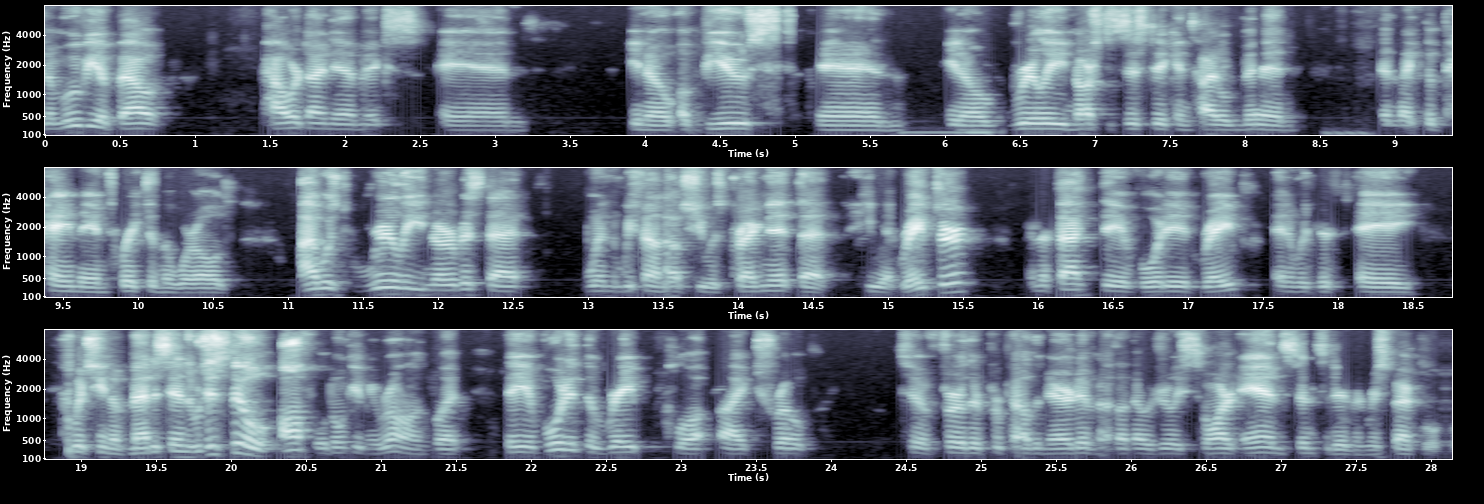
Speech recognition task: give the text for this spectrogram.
in a movie about power dynamics and you know abuse and you know really narcissistic entitled men and like the pain they inflict in the world. I was really nervous that when we found out she was pregnant that he had raped her and the fact they avoided rape and it was just a switching of medicines which is still awful don't get me wrong but they avoided the rape like trope to further propel the narrative. And I thought that was really smart and sensitive and respectful.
